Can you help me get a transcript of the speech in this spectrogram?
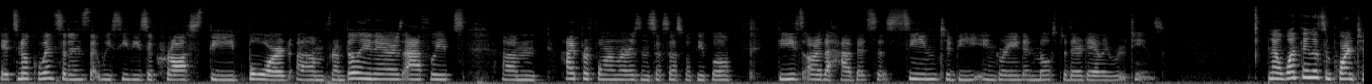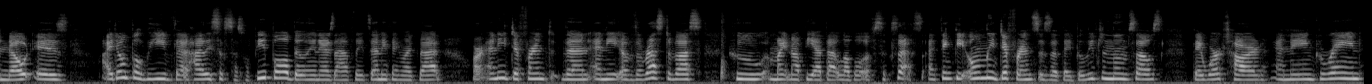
it's no coincidence that we see these across the board um, from billionaires, athletes, um, high performers, and successful people. These are the habits that seem to be ingrained in most of their daily routines. Now, one thing that's important to note is I don't believe that highly successful people, billionaires, athletes, anything like that, are any different than any of the rest of us who might not be at that level of success. I think the only difference is that they believed in themselves, they worked hard, and they ingrained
